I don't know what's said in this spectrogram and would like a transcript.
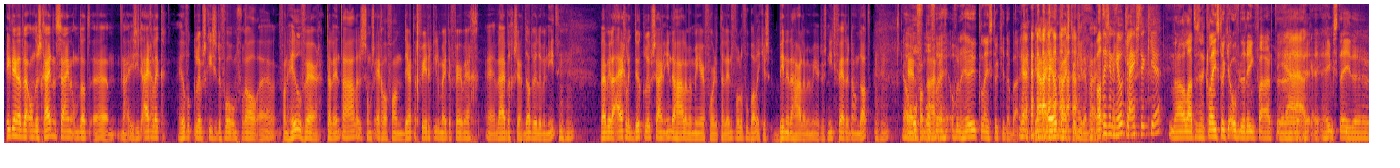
Ik denk dat wij onderscheidend zijn omdat, ehm, nou, je ziet eigenlijk heel veel clubs kiezen ervoor om vooral uh, van heel ver talent te halen. Dus soms echt wel van 30, 40 kilometer ver weg. En wij hebben gezegd, dat willen we niet. -hmm. Wij willen eigenlijk de club zijn in de Haarlemmermeer voor de talentvolle voetballetjes binnen de Haarlemmermeer. Dus niet verder dan dat. Mm -hmm. ja, of, of, uh, of, een heel klein stukje daarbuiten. Ja, een heel klein stukje daarbuiten. Wat is een heel klein stukje? Nou, laten we zeggen, een klein stukje over de ringvaart. Uh, ja, okay. Heemstede,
